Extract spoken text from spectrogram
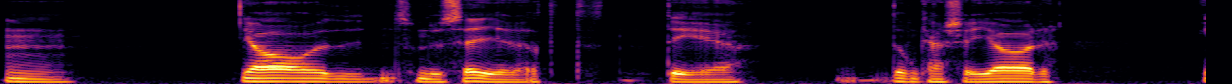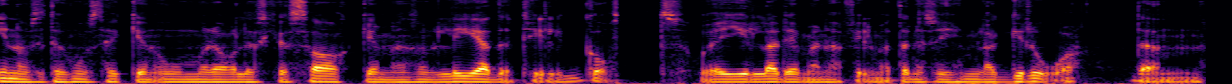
Mm. Ja, som du säger att det, de kanske gör inom citationstecken omoraliska saker men som leder till gott. Och jag gillar det med den här filmen, att den är så himla grå. Den,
